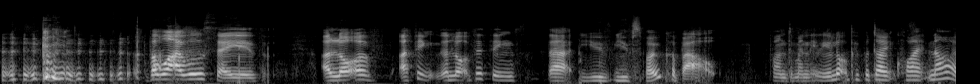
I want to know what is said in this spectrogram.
but what I will say is, a lot of I think a lot of the things that you've you've spoke about fundamentally, a lot of people don't quite know,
